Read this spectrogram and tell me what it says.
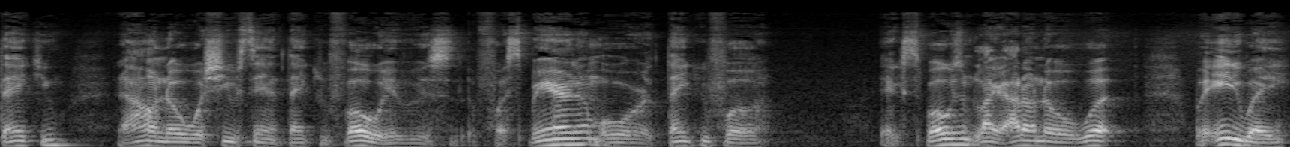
thank you. And I don't know what she was saying thank you for. If it was for sparing him or thank you for exposing. Like I don't know what. But anyway,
